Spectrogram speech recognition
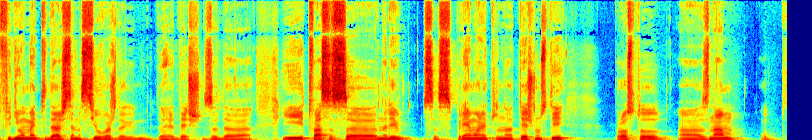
в един момент ти даже се насилваш да, да ядеш. За да... И това с, а, нали, с приемането на течности, просто а, знам от,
